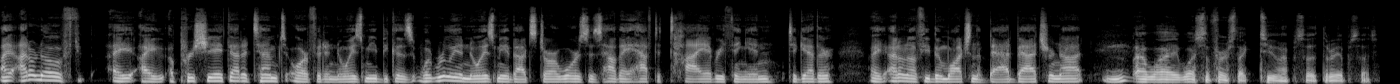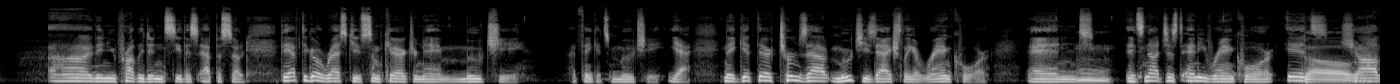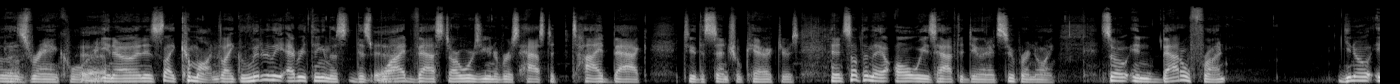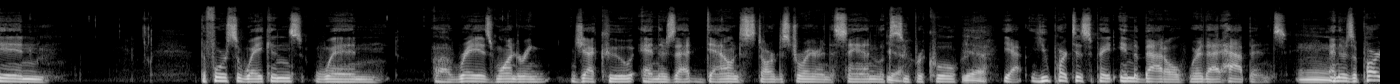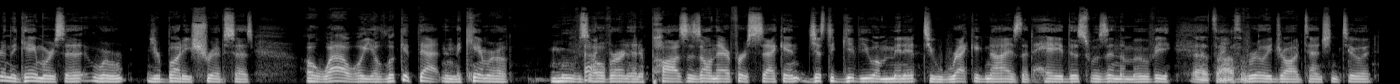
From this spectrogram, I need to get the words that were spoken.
I, I don't know if I, I appreciate that attempt or if it annoys me because what really annoys me about Star Wars is how they have to tie everything in together. Like, I don't know if you've been watching the Bad Batch or not. Mm, I, well, I watched the first like two episodes, three episodes. Uh, then you probably didn't see this episode. They have to go rescue some character named Muchi. I think it's Muchi. Yeah. And they get there. Turns out Muchi's actually a Rancor. And it's not just any Rancor, it's The Jabba's Rancor. Yeah. You know, and it's like, come on, like literally everything in this this wide, vast Star Wars universe has to tie back to the central characters. And it's something they always have to do, and it's super annoying. So in Battlefront, you know, in the Force Awakens when uh, Rey is wandering Jakku and there's that downed Star Destroyer in the sand. Looks Yeah. super cool. Yeah. Yeah. You participate in the battle where that happens. Mm. And there's a part in the game where, he said, where your buddy Shriv says, Oh, wow. Well, you look at that. And the camera moves over and then it pauses on there for a second just to give you a minute to recognize that, hey, this was in the movie. That's Like, awesome. Really draw attention to it.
